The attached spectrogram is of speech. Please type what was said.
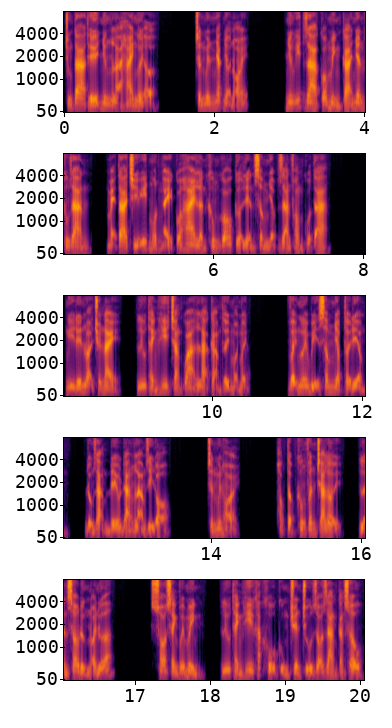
Chúng ta thế nhưng là hai người ở. Trần nguyên nhắc nhở nói nhưng ít ra có mình cá nhân không gian, mẹ ta chỉ ít một ngày có hai lần không gõ cửa liền xâm nhập gian phòng của ta. Nghĩ đến loại chuyện này, lưu thành hy chẳng qua là cảm thấy mọi mệt. Vậy ngươi bị xâm nhập thời điểm, đồng dạng đều đang làm gì đó? Trần nguyên hỏi. Học tập không phân trả lời, lần sau đừng nói nữa. So sánh với mình, lưu thành hy khắc khổ cùng chuyên chú rõ ràng càng sâu.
